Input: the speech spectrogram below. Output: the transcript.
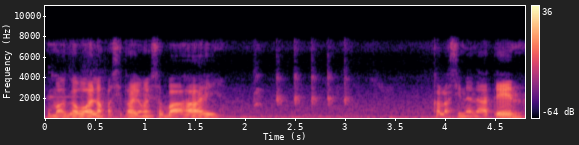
Gumagawa lang kasi tayo ngayon sa bahay. Kalasin na natin.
